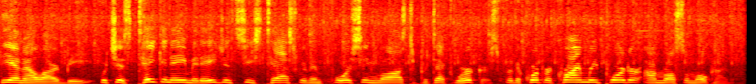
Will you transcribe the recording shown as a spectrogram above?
the NLRB, which has taken aim at agencies tasked with enforcing laws to protect workers. For the Corporate Crime Reporter, I'm Russell Mokhiber.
